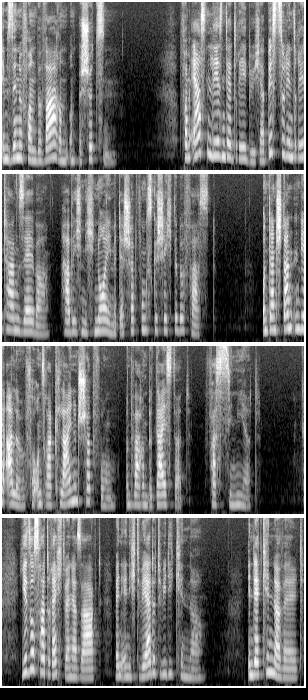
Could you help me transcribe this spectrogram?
im Sinne von bewahren und beschützen. Vom ersten Lesen der Drehbücher bis zu den Drehtagen selber habe ich mich neu mit der Schöpfungsgeschichte befasst. Und dann standen wir alle vor unserer kleinen Schöpfung und waren begeistert, fasziniert. Jesus hat recht, wenn er sagt, wenn ihr nicht werdet wie die Kinder. In der Kinderwelt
